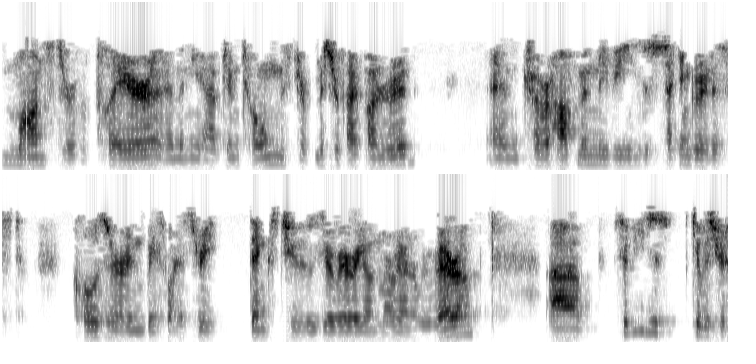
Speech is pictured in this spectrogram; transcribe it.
monster of a player, and then you have Jim Thome, Mr. Mr. 500, and Trevor Hoffman, maybe the second greatest closer in baseball history thanks to your very own Mariano Rivera. Uh, so if you just give us your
